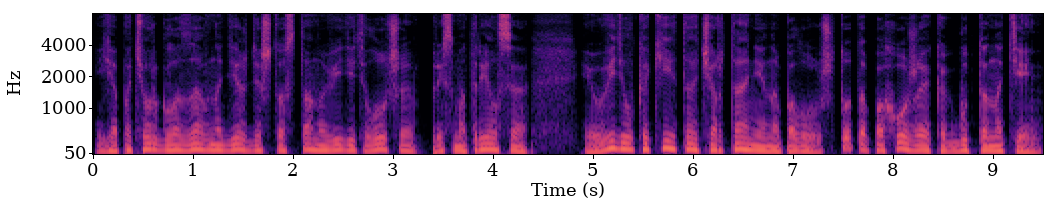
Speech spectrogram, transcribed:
Я потер глаза в надежде, что стану видеть лучше, присмотрелся и увидел какие-то очертания на полу, что-то похожее, как будто на тень.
